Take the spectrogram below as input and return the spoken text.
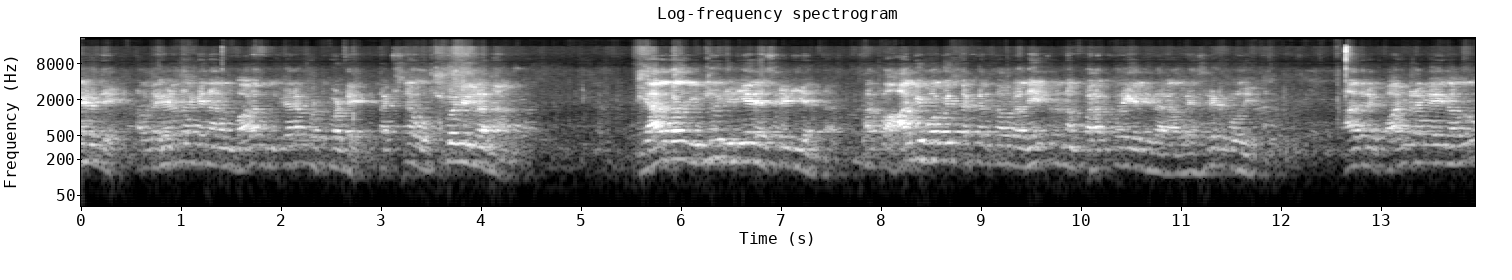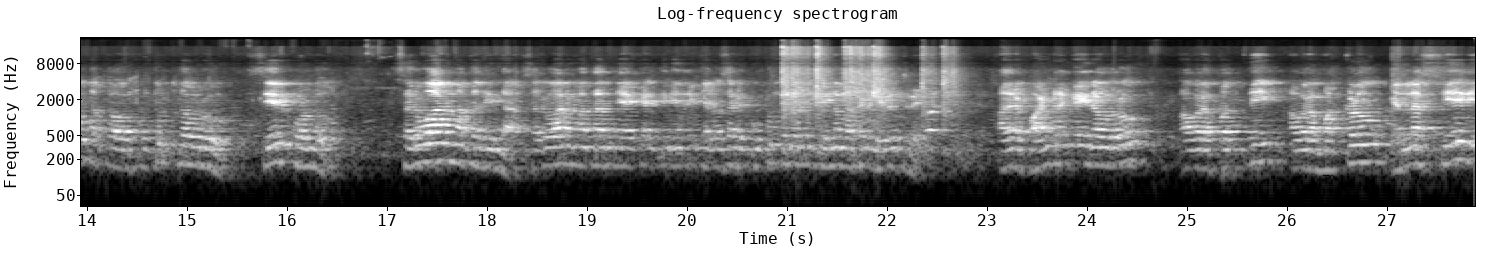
ಹೇಳಿದೆ, ಅವ್ರು ಹೇಳಿದಾಗೆ ನಾನು ಬಹಳ ಮುಜುಗರ ಪಟ್ಕೊಂಡೆ ತಕ್ಷಣ ಒಪ್ಕೊಳ್ಳಿಲ್ಲ ನಾನು. ಯಾರಾದ್ರೂ ಇನ್ನೂ ಹಿರಿಯರ ಹೆಸರಿಡಿ ಅಂತ. ಅಥವಾ ಆಗಿ ಹೋಗಿರ್ತಕ್ಕಂಥವ್ರು ಅನೇಕರು ನಮ್ಮ ಪರಂಪರೆಯಲ್ಲಿದ್ದಾರೆ, ಅವ್ರ ಹೆಸರಿಡ್ಬೋದಿತ್ತು ಆದರೆ ಪಾಂಡ್ರಂಗಯ್ಯನವರು ಮತ್ತು ಅವ್ರ ಕುಟುಂಬದವರು ಸೇರಿಕೊಂಡು ಸರ್ವಾನುಮತದಿಂದ, ಸರ್ವಾನುಮತ ಅಂತ ಯಾಕೆ ಹೇಳ್ತೀನಿ ಅಂದ್ರೆ ಕೆಲವು ಸಾರಿ ಕುಟುಂಬದಲ್ಲಿ ಭಿನ್ನ ಮತಗಳು ಇರುತ್ತವೆ ಆದರೆ ಪಾಂಡುರಂಗಯ್ಯನವರು ಅವರ ಪತ್ನಿ, ಅವರ ಮಕ್ಕಳು ಎಲ್ಲ ಸೇರಿ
